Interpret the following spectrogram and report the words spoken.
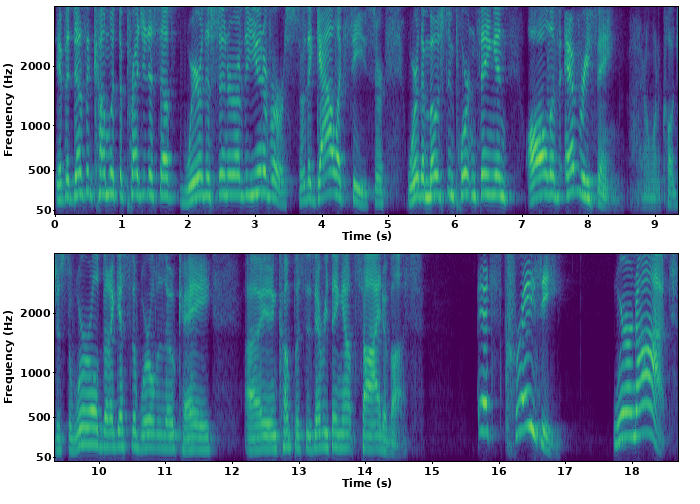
if it doesn't come with the prejudice of we're the center of the universe or the galaxies or we're the most important thing in all of everything, I don't want to call it just the world, but I guess the world is okay. Uh, it encompasses everything outside of us. It's crazy. We're not.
